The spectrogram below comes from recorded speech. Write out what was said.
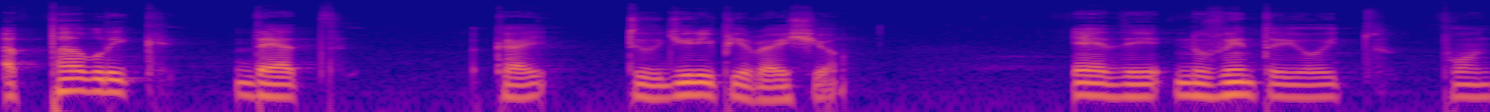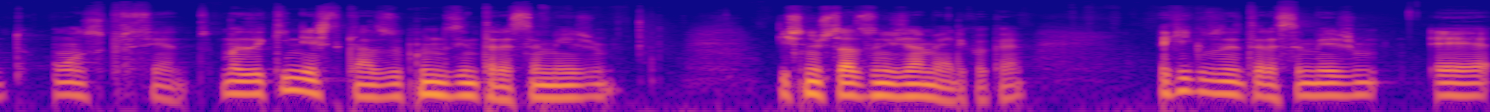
a public debt okay, to GDP ratio é de 98,11%. Mas aqui neste caso o que nos interessa mesmo, isto nos Estados Unidos da América, ok? Aqui que nos interessa mesmo é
